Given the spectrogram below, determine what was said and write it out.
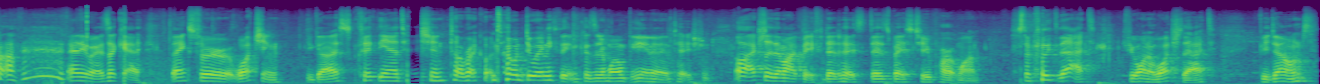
Anyways, okay. Thanks for watching, you guys. Click the annotation, top right corner. Don't do anything, because there won't be an annotation. Oh, actually there might be for Dead Space, Dead Space 2 Part 1. So click that if you want to watch that. If you don't,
